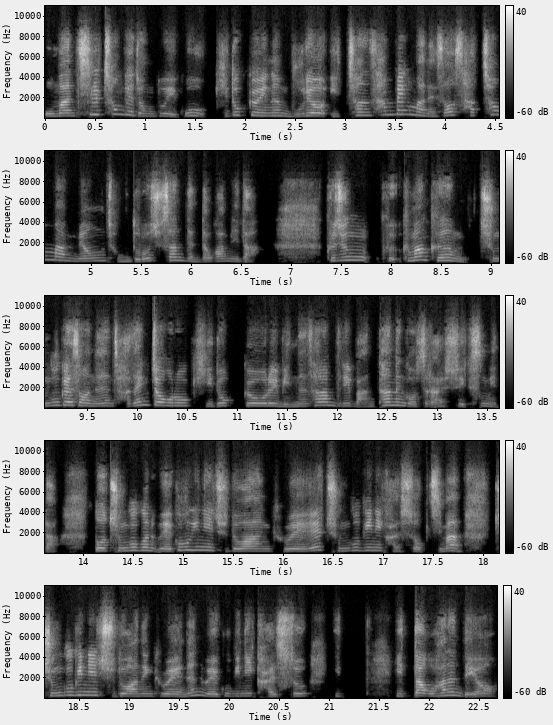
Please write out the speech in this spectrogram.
5만 7천 개 정도이고 기독교인은 무려 2,300만에서 4천만 명 정도로 추산된다고 합니다. 그중 그, 그만큼 중국에서는 자생적으로 기독교를 믿는 사람들이 많다는 것을 알 수 있습니다. 또 중국은 외국인이 주도한 교회에 중국인이 갈 수 없지만 중국인이 주도하는 교회에는 외국인이 갈 수 있다고 하는데요.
